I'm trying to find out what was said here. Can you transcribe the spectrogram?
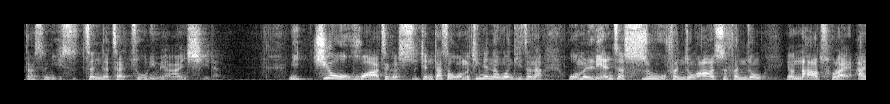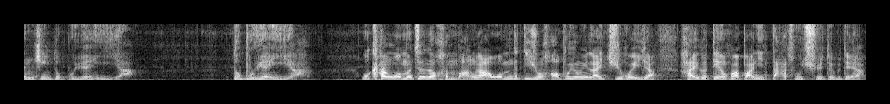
但是你是真的在主里面安息的。你就花这个时间，但是我们今天的问题在哪？我们连这十五分钟、二十分钟要拿出来安静都不愿意呀，都不愿意啊。我看我们真的很忙啊，我们的弟兄好不容易来聚会一下，还有个电话把你打出去，对不对啊？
